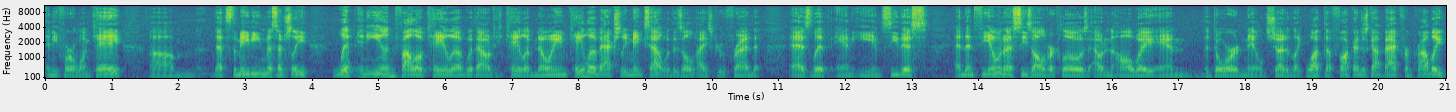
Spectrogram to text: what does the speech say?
any 401k." Um, that's the meeting essentially. Lip and Ian follow Caleb without Caleb knowing. Caleb actually makes out with his old high school friend as Lip and Ian see this. And then Fiona sees all of her clothes out in the hallway and the door nailed shut and like what the fuck i just got back from probably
